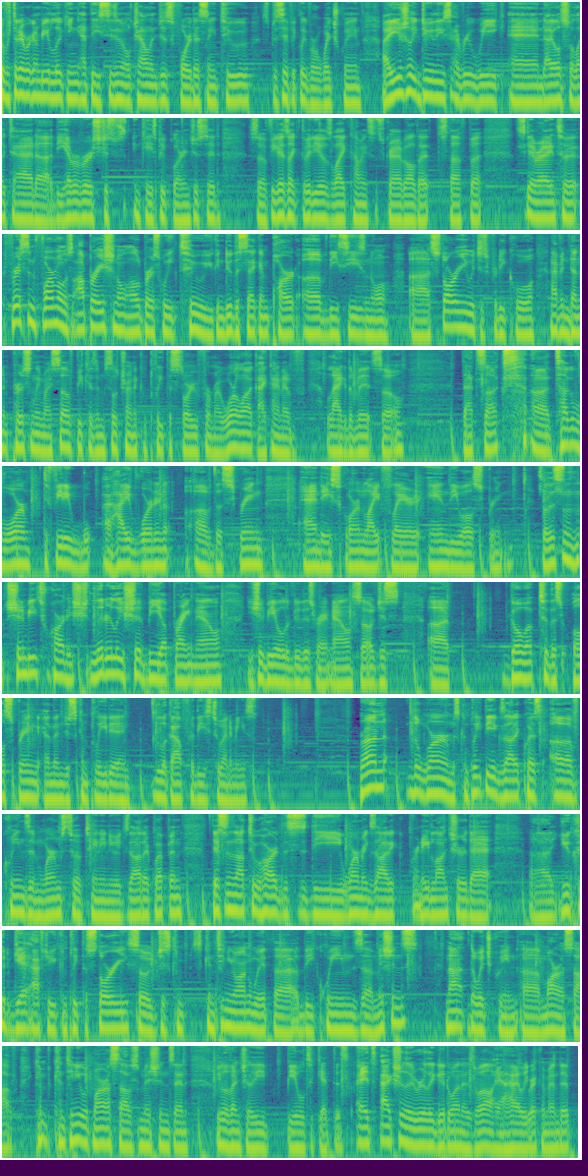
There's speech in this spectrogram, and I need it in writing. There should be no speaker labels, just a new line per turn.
So for today, we're going to be looking at the seasonal challenges for Destiny 2, specifically for Witch Queen. I usually do these every week, and I also like to add uh, the Eververse just in case people are interested. So if you guys like the videos, like, comment, subscribe, all that stuff. But let's get right into it. First and foremost, Operational Outburst Week 2. You can do the second part of the seasonal uh, story, which is pretty cool. I haven't done it personally myself because I'm still trying to complete the story for my Warlock. I kind of lagged a bit, so that sucks. Uh, Tug of War defeated a Hive Warden of the Spring and a Scorn Light Flare in the Wellspring. So this one shouldn't be too hard. It sh literally should be up right now. You should be able to do this right now. So just uh, go up to this Wellspring and then just complete it and look out for these two enemies. Run the worms. Complete the exotic quest of queens and worms to obtain a new exotic weapon. This is not too hard. This is the worm exotic grenade launcher that uh, you could get after you complete the story. So just continue on with uh, the queen's uh, missions, not the witch queen, uh, Mara Sov. Com continue with Mara Sov's missions, and you'll eventually be able to get this. It's actually a really good one as well. I highly recommend it.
